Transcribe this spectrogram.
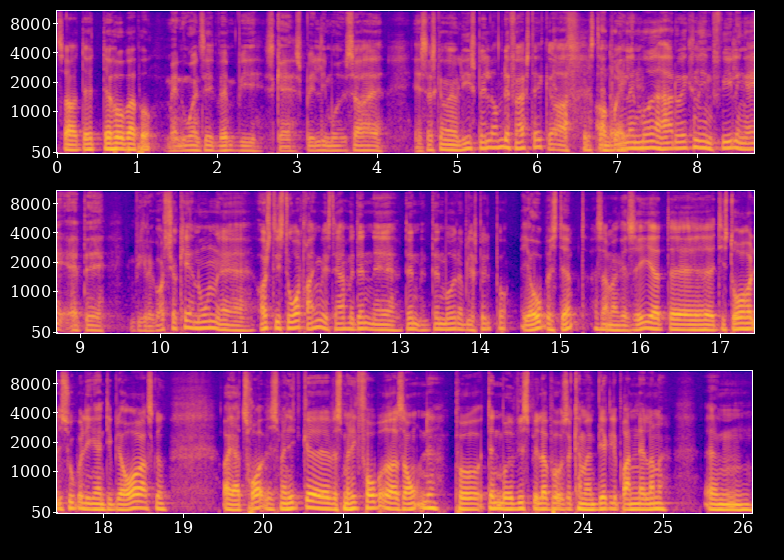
Så det, det håber jeg på. Men uanset hvem vi skal spille imod, så, øh, ja, så skal man jo lige spille om det først, ikke? Og, ja, og på en eller anden måde har du ikke sådan en feeling af, at uh, vi kan da godt chokere nogen, uh, også de store drenge, hvis det er, med den, uh, den, den måde, der bliver spillet på. Jo, bestemt. Altså man kan se, at uh, de store hold i Superligaen, de bliver overrasket. Og jeg tror, hvis man ikke, øh, hvis man ikke forbereder sig ordentligt på den måde, vi spiller på, så kan man virkelig brænde nallerne. Øhm,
